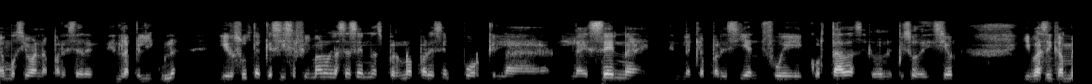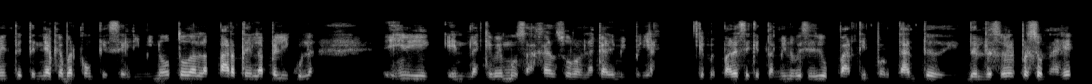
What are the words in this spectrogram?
ambos iban a aparecer en, la película y resulta que sí se filmaron las escenas, pero no aparecen porque la, escena en la que aparecían fue cortada, se quedó en el piso de edición y básicamente tenía que ver con que se eliminó toda la parte de la película eh, en la que vemos a Han Solo en la Academia Imperial que me parece que también hubiese sido parte importante del desarrollo del personaje,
